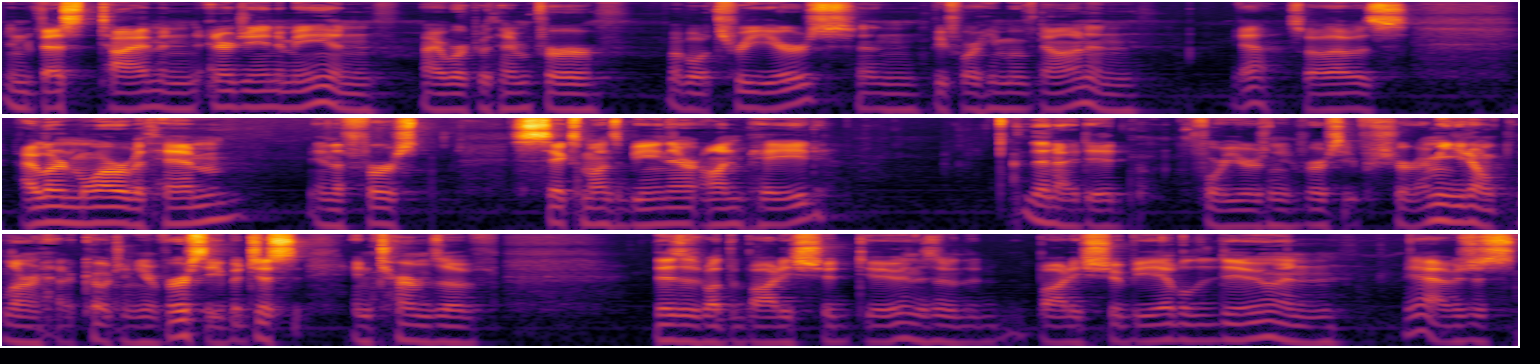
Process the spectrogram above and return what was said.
invested time and energy into me. And I worked with him for about three years, and before he moved on, and yeah, so that was, I learned more with him in the first six months being there unpaid than I did four years in university for sure. I mean, you don't learn how to coach in university, but just in terms of this is what the body should do and this is what the body should be able to do. And yeah, it was just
